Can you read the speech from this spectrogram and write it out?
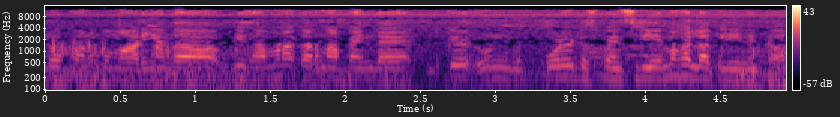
ਲੋਕਾਂ ਨੂੰ ਬਿਮਾਰੀਆਂ ਦਾ ਵੀ ਸਾਹਮਣਾ ਕਰਨਾ ਪੈਂਦਾ ਹੈ ਕਿ ਕੋਲੇ ਡਿਸਪੈਂਸਰੀ ਹੈ, ਮਹੱਲਾ ਕਲੀਨਿਕ ਆ।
